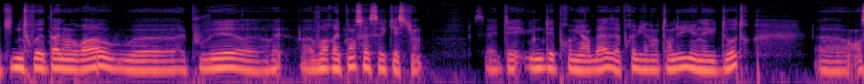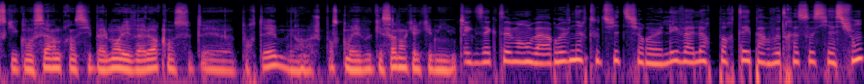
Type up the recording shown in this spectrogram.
qui ne trouvait pas d'endroit où euh, elle pouvait avoir réponse à ses questions. Ça a été une des premières bases. Après, bien entendu, il y en a eu d'autres. Euh, en ce qui concerne principalement les valeurs qu'on souhaitait euh, porter, mais euh, je pense qu'on va évoquer ça dans quelques minutes. Exactement, on va revenir tout de suite sur les valeurs portées par votre association,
